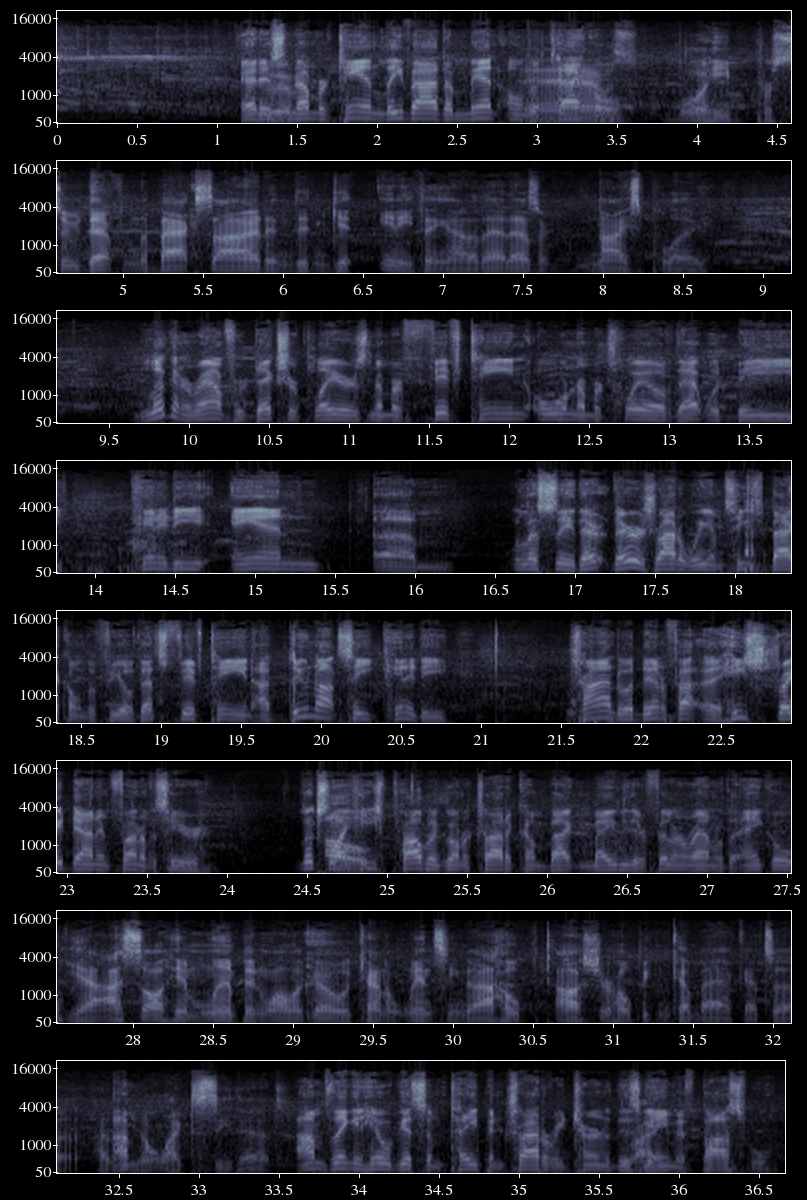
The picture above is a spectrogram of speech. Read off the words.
That is number 10, Levi Dement on the Yeah, tackle. was- boy, he pursued that from the backside and didn't get anything out of that. That was a nice play. Looking around for Dexter players, number 15 or number 12, that would be Kennedy and, um, well, let's see. There, there's Ryder Williams. He's back on the field. That's 15. I do not see Kennedy trying to identify. Uh, he's straight down in front of us here. Looks like Oh. he's probably going to try to come back. Maybe they're fiddling around with the ankle. Yeah, I saw him limping a while ago, kind of wincing. I hope, I sure hope he can come back. That's a, I, I'm- you don't like to see that. I'm thinking he'll get some tape and try to return to this Right. game if possible.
